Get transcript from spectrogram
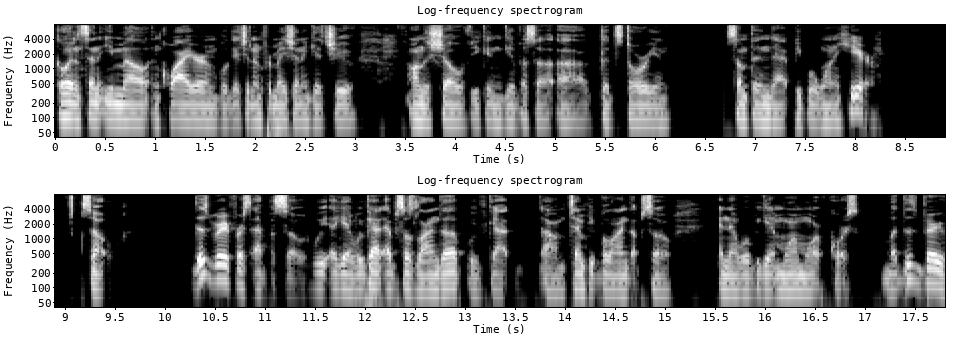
go ahead and send an email, inquire, and we'll get you the information and get you on the show if you can give us a, a good story and something that people want to hear. So this very first episode, we again we've got episodes lined up. We've got um, ten people lined up. So and then we'll be getting more and more, of course. But this very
